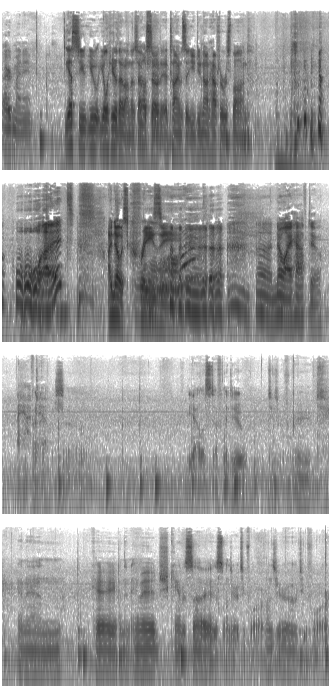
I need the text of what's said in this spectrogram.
I heard my name. Yes, you, you you'll hear that on this oh, episode shoot. at times that you do not have to respond. what? I know it's crazy. uh, no, I have to. I have to. So, yeah, let's definitely do 2048. And then, okay, and then image, canvas size 1024, 1024.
